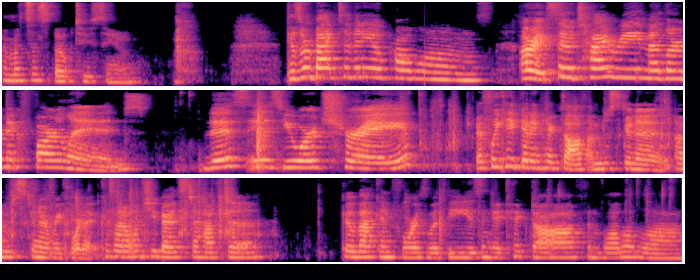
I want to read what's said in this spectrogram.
I must have spoke too soon. Because we're back to video problems. All right, so Tyree Medler McFarland. This is your tray. If we keep getting kicked off, I'm just gonna I'm just gonna record it because I don't want you guys to have to go back and forth with these and get kicked off and blah blah blah.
